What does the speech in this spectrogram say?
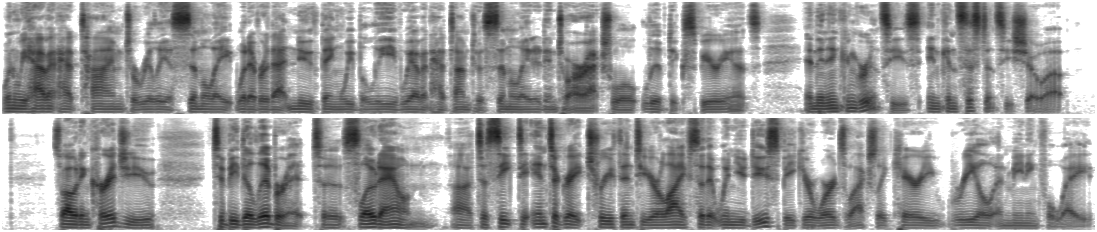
when we haven't had time to really assimilate whatever that new thing we believe. We haven't had time to assimilate it into our actual lived experience and then incongruencies, inconsistencies show up. So I would encourage you to be deliberate, to slow down, uh, to seek to integrate truth into your life so that when you do speak, your words will actually carry real and meaningful weight.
